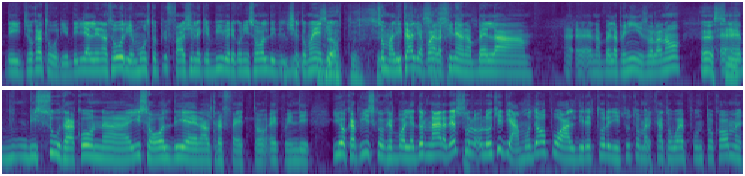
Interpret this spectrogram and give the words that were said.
dei giocatori e degli allenatori è molto più facile che vivere con i soldi del ceto medio. Esatto, sì. Insomma l'Italia poi alla fine è una bella... È una bella penisola, no? Eh sì. Eh, vissuta con eh, i soldi è un altro effetto e quindi io capisco che voglia tornare adesso lo, lo chiediamo dopo al direttore di tuttomercatoweb.com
